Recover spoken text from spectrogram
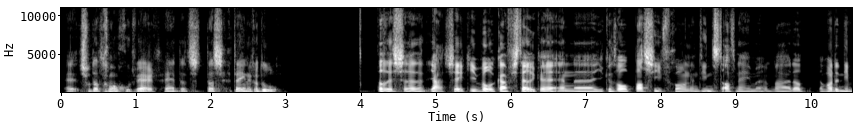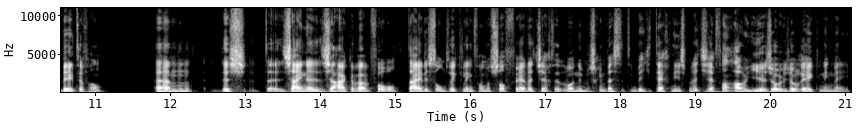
eh, zodat het gewoon goed werkt. Hè? Dat, is, dat is het enige doel. Dat is uh, ja zeker. Je wil elkaar versterken en uh, je kunt wel passief gewoon een dienst afnemen, maar dat, daar wordt niet beter van. Um, dus zijn er zaken waar bijvoorbeeld tijdens de ontwikkeling van mijn software dat je zegt, het wordt nu misschien best een beetje technisch, maar dat je zegt van hou hier sowieso rekening mee?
